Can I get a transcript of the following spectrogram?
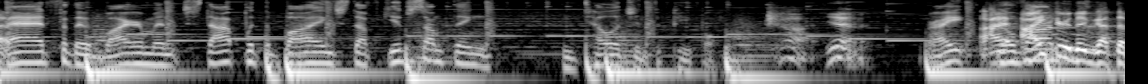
It's bad for the environment. Stop with the buying stuff. Give something intelligent to people, God, yeah. right? I, Jovan- I hear they've got the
